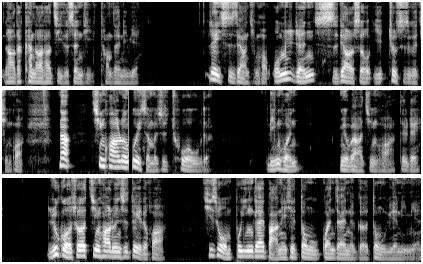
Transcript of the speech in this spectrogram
然后他看到他自己的身体躺在那边。类似这样情况，我们人死掉的时候，也就是这个情况。那进化论为什么是错误的？灵魂没有办法进化，对不对？如果说进化论是对的话，其实我们不应该把那些动物关在那个动物园里面，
